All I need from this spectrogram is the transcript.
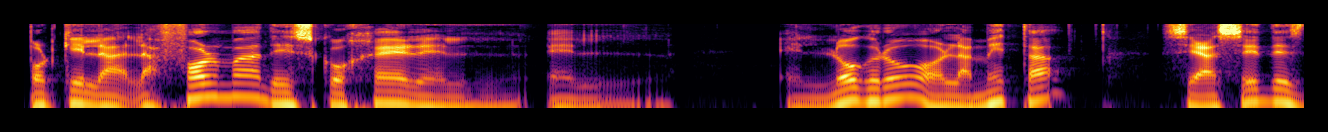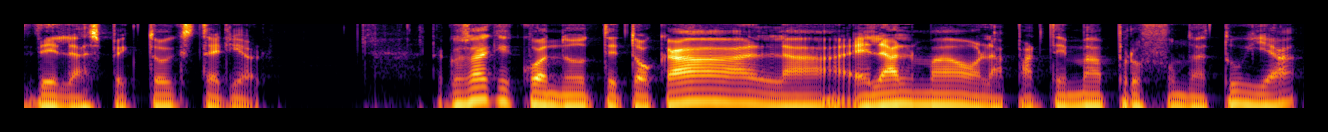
Porque la, forma de escoger el, logro o la meta se hace desde el aspecto exterior. La cosa es que cuando te toca el alma o la parte más profunda tuya,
